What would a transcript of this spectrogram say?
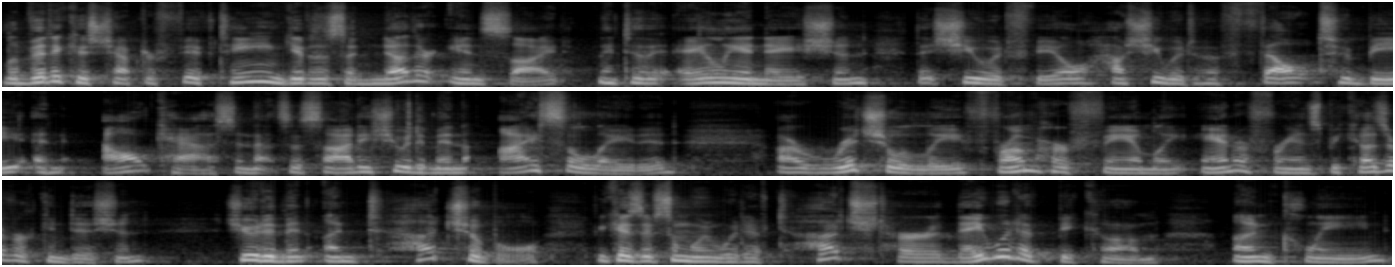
Leviticus chapter 15 gives us another insight into the alienation that she would feel, how she would have felt to be an outcast in that society. She would have been isolated uh, ritually from her family and her friends because of her condition. She would have been untouchable because if someone would have touched her, they would have become unclean.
